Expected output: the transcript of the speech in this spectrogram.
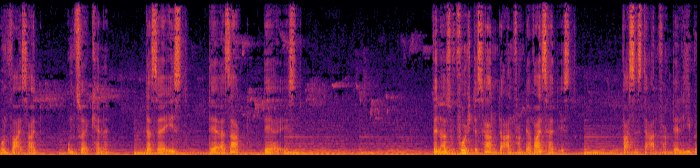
und Weisheit, um zu erkennen, dass er ist, der er sagt, der er ist. Wenn also Furcht des Herrn der Anfang der Weisheit ist, was ist der Anfang der Liebe?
